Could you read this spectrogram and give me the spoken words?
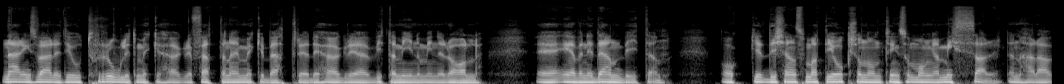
näringsvärdet är otroligt mycket högre, fetterna är mycket bättre, det är högre vitamin och mineral eh, även i den biten. Och det känns som att det är också någonting som många missar. Den här, äh,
